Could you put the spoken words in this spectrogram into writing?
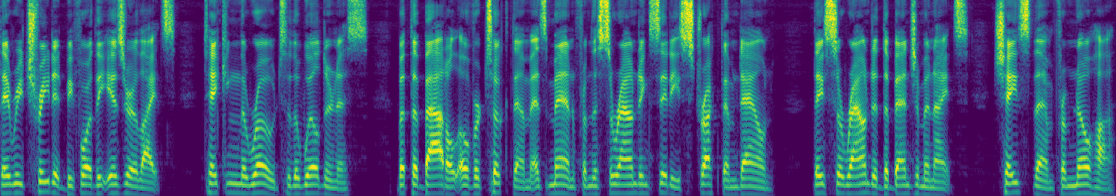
They retreated before the Israelites, taking the road to the wilderness. But the battle overtook them as men from the surrounding cities struck them down. They surrounded the Benjaminites, chased them from Nohah,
